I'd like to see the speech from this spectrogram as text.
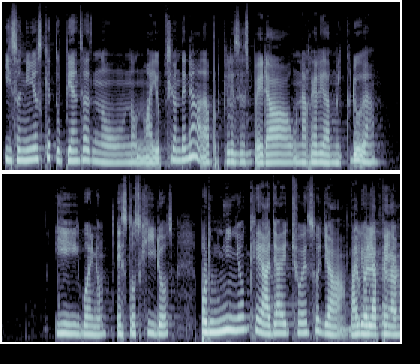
Y son niños que tú piensas, no, no, no hay opción de nada, porque les espera una realidad muy cruda. Y bueno, estos giros, por un niño que haya hecho eso ya valió la pena,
